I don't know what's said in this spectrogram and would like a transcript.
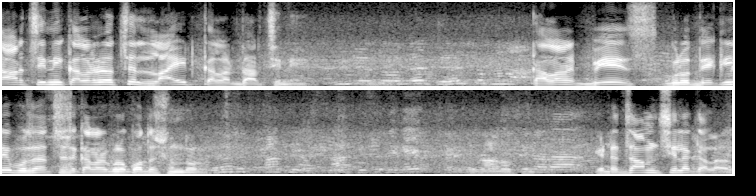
দারচিনি কালারের হচ্ছে লাইট কালার দারচিনি। কালারের বেসগুলো দেখলে বোঝা যাচ্ছে যে কালারগুলো কত সুন্দর। এটা জাম জামছিলা কালার।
